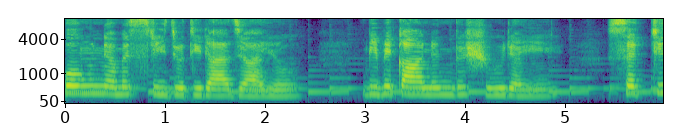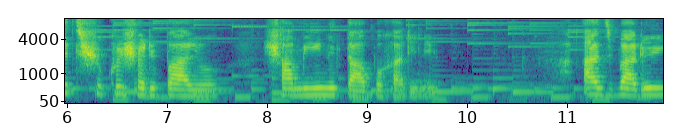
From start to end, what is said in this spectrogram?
ওং নম শ্রী জ্যোতিরাজায় বিবেকানন্দ সুরয়ে সচ্চিত সুখ স্বরূপায় স্বামীন তাপহারিণী আজ বারোই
